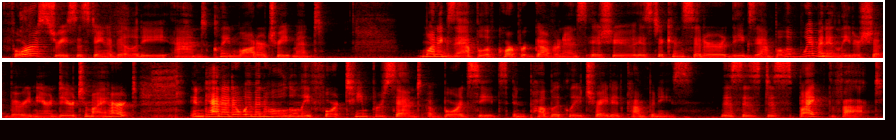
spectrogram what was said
forestry sustainability, and clean water treatment. One example of corporate governance issue is to consider the example of women in leadership, very near and dear to my heart. In Canada, women hold only 14% of board seats in publicly traded companies. This is despite the fact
